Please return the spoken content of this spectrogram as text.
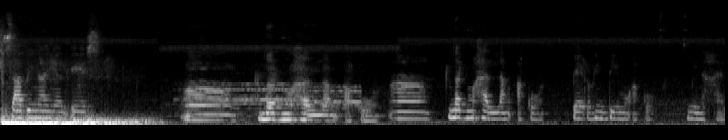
sabi nga yan is Ah, nagmahal lang ako. ah, nagmahal lang ako pero hindi mo ako minahal.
